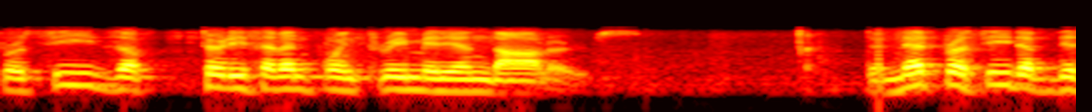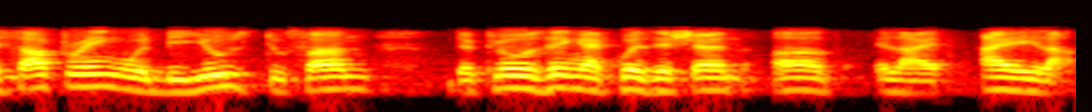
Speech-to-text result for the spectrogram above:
proceeds of $37.3 million. The net proceeds of this offering will be used to fund the closing acquisition of Aela.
